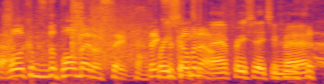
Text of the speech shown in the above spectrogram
Welcome to the Palmetto State. Thanks Appreciate for coming you, out. man. Appreciate you, man.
